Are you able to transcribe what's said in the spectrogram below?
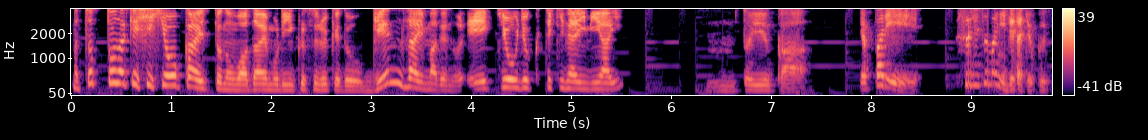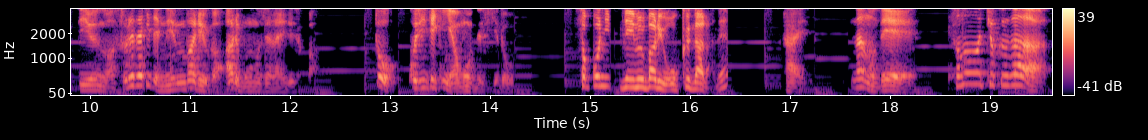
まあ、ちょっとだけ批評会との話題もリンクするけど、現在までの影響力的な意味合い？うん、というか、やっぱり数日前に出た曲っていうのはそれだけでネームバリューがあるものじゃないですか。と、個人的には思うんですけど、そこにネームバリューを置くならね。はい。なので、その曲が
